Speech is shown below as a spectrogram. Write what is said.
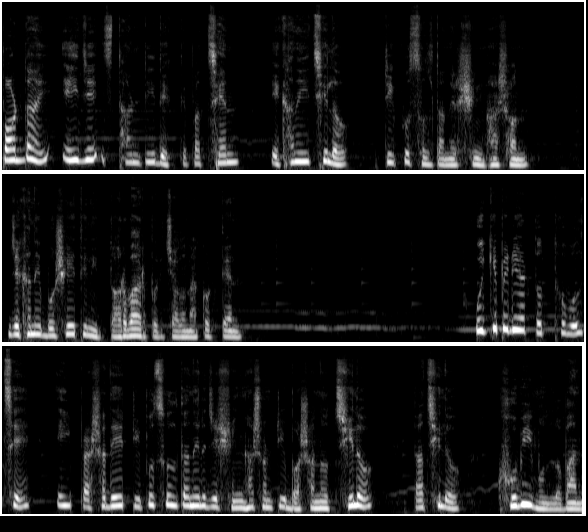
পর্দায় এই যে স্থানটি দেখতে পাচ্ছেন এখানেই ছিল টিপু সুলতানের সিংহাসন, যেখানে বসে তিনি দরবার পরিচালনা করতেন। উইকিপিডিয়ার তথ্য বলছে, এই প্রাসাদে টিপু সুলতানের যে সিংহাসনটি বসানো ছিল, তা ছিল খুবই মূল্যবান।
